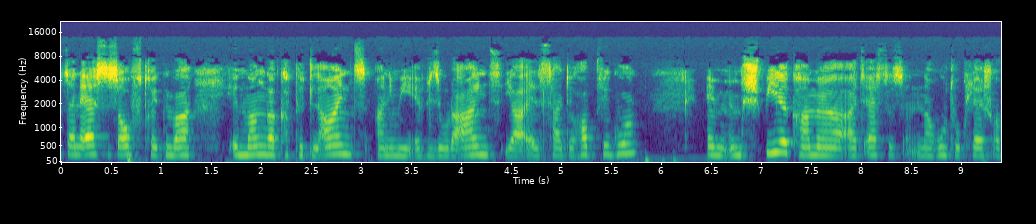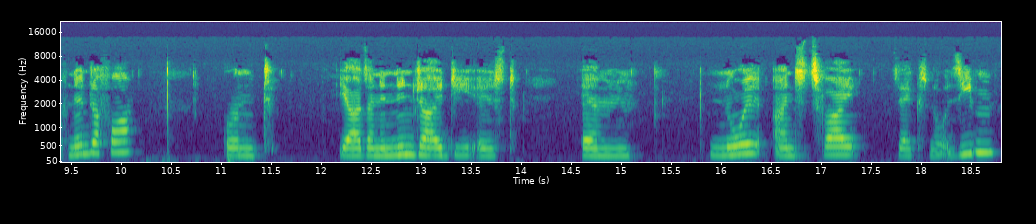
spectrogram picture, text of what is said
Sein erstes Auftreten war im Manga Kapitel 1, Anime Episode 1. Ja, er ist halt die Hauptfigur. Im, Im Spiel kam er als erstes Naruto Clash of Ninja vor. Und ja, seine Ninja-ID ist ähm, 012607.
